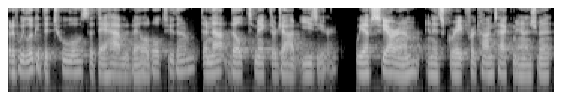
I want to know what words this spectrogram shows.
But if we look at the tools that they have available to them, they're not built to make their job easier. We have CRM, and it's great for contact management.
